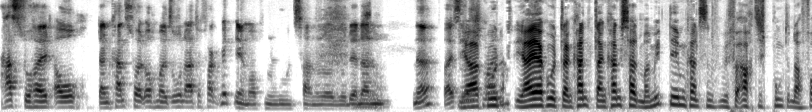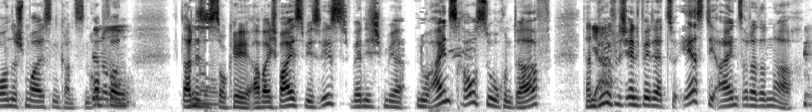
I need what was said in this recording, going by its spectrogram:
hast du halt auch, dann kannst du halt auch mal so ein Artefakt mitnehmen auf einem Lunzan oder so, der dann, ne? Weißt du, ja, was ich meine? gut, ja, ja, gut, dann, kann, dann kannst du halt mal mitnehmen, kannst ihn für 80 Punkte nach vorne schmeißen, kannst ihn opfern. Genau. Dann ist Genau. es okay. Aber ich weiß, wie es ist. Wenn ich mir nur eins raussuchen darf, dann Ja. würfel ich entweder zuerst die Eins oder danach.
